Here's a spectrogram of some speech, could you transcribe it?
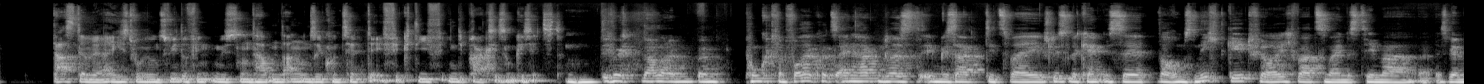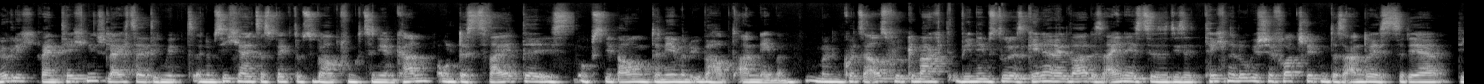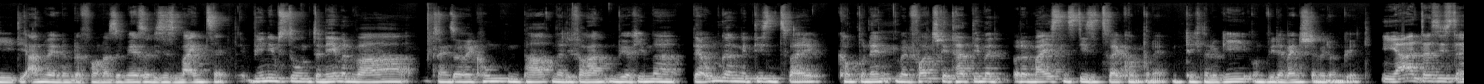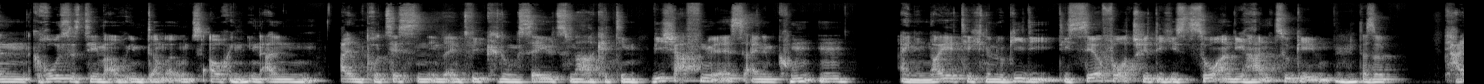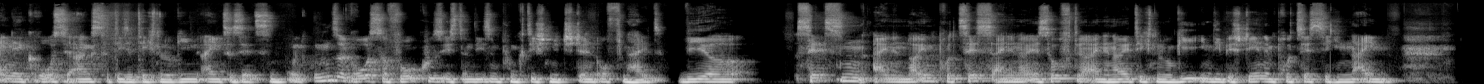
das der Bereich ist, wo wir uns wiederfinden müssen und haben dann unsere Konzepte effektiv in die Praxis umgesetzt. Mhm. Ich möchte nochmal beim Punkt von vorher kurz einhaken. Du hast eben gesagt, die zwei Schlüsselerkenntnisse, warum es nicht geht für euch, war zum einen das Thema, äh, es wäre möglich, rein technisch, gleichzeitig mit einem Sicherheitsaspekt, ob es überhaupt funktionieren kann. Und das zweite ist, ob es die Bauunternehmen überhaupt annehmen. Mal ein kurzer Ausflug gemacht. Wie nimmst du das generell wahr? Das eine ist also diese technologische Fortschritt und das andere ist so der, die, die Anwendung davon, also mehr so dieses Mindset. Wie nimmst du Unternehmen wahr, seien es eure Kunden, Partner, Lieferanten, wie auch immer, der Umgang mit diesen zwei zwei Komponenten, weil Fortschritt hat immer oder meistens diese zwei Komponenten, Technologie und wie der Mensch damit umgeht. Ja, das ist ein großes Thema auch intern bei uns, auch in, in allen, allen Prozessen in der Entwicklung, Sales, Marketing. Wie schaffen wir es, einem Kunden eine neue Technologie, die, die sehr fortschrittlich ist, so an die Hand zu geben, mhm. dass er keine große Angst hat, diese Technologien einzusetzen. Und unser großer Fokus ist an diesem Punkt die Schnittstellenoffenheit. Wir setzen einen neuen Prozess, eine neue Software, eine neue Technologie in die bestehenden Prozesse hinein.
